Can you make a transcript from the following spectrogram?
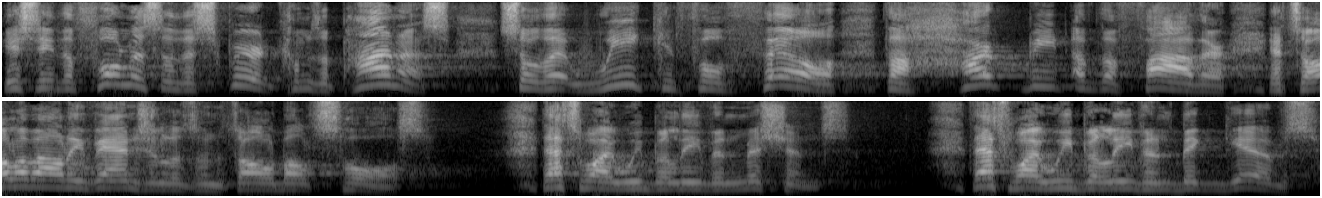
You see, the fullness of the Spirit comes upon us so that we can fulfill the heartbeat of the Father. It's all about evangelism, it's all about souls. That's why we believe in missions. That's why we believe in big gives.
